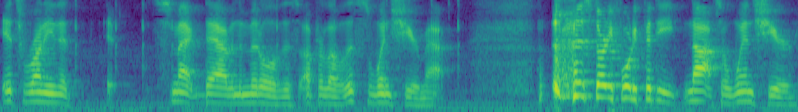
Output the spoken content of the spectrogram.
it's running at smack dab in the middle of this upper level. This is wind shear map. it's 30, 40, 50 knots of wind shear.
